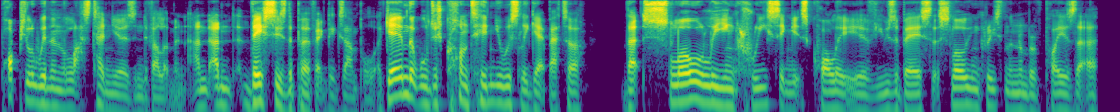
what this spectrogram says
popular within the last 10 years in development. And, and this is the perfect example. A game that will just continuously get better that's slowly increasing its quality of user base, that's slowly increasing the number of players that are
